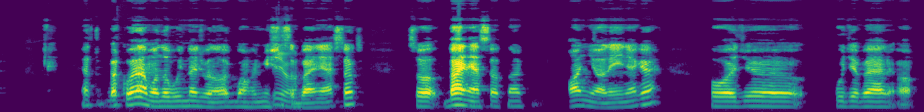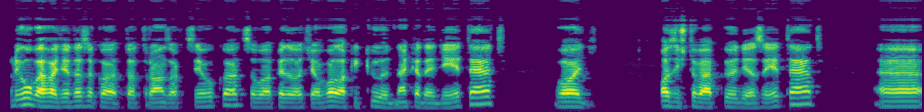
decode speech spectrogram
Hát akkor elmondom úgy nagy vonalakban, hogy mi is Jó. ez a bányászat. Szóval bányászatnak annyi a lényege, hogy ugyebár a, jóvá hagyod azokat a tranzakciókat, szóval például, hogyha valaki küld neked egy ételt, vagy az is tovább küldi az ételt,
